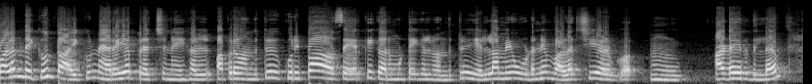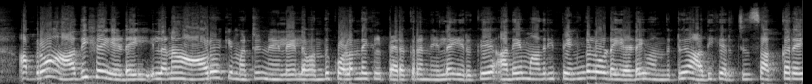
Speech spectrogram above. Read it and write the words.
குழந்தைக்கும் தாய்க்கும் நிறைய பிரச்சனைகள். அப்புறம் வந்துட்டு குறிப்பாக செயற்கை கருமுட்டைகள் வந்துட்டு எல்லாமே உடனே வளர்ச்சி அடையிறதில்ல. அப்புறம் அதிக எடை இல்லைன்னா ஆரோக்கியமற்ற நிலையில் வந்து குழந்தைகள் பிறக்கிற நிலை இருக்குது அதே மாதிரி பெண்களோட எடை வந்துட்டு அதிகரித்து சர்க்கரை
